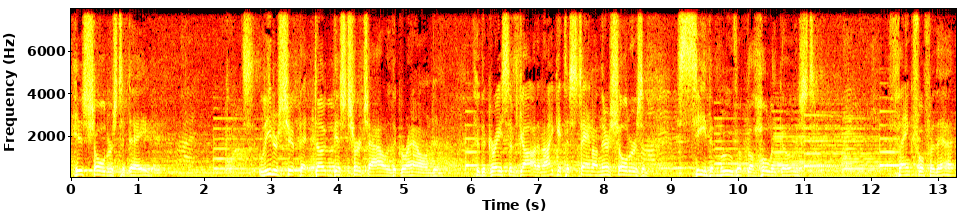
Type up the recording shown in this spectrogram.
his shoulders today. It's leadership that dug this church out of the ground and through the grace of God, and I get to stand on their shoulders and see the move of the Holy Ghost. Thankful for that.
